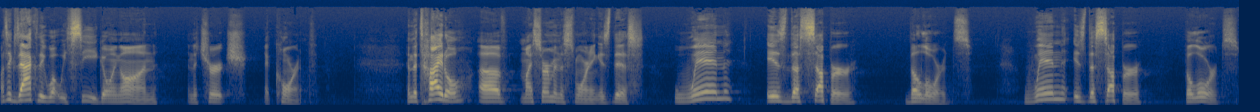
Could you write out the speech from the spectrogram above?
That's exactly what we see going on in the church at Corinth. And the title of my sermon this morning is this When is the supper the Lord's? When is the supper the Lord's?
